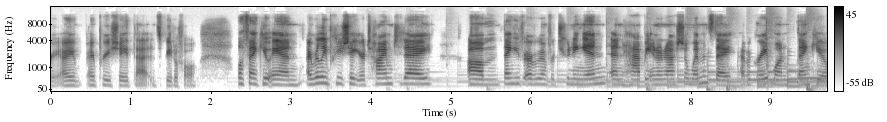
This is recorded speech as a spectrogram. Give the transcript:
I, I appreciate that. It's beautiful. Well, thank you, Anne. I really appreciate your time today. Um, thank you for everyone for tuning in and happy International Women's Day. Have a great one. Thank you.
